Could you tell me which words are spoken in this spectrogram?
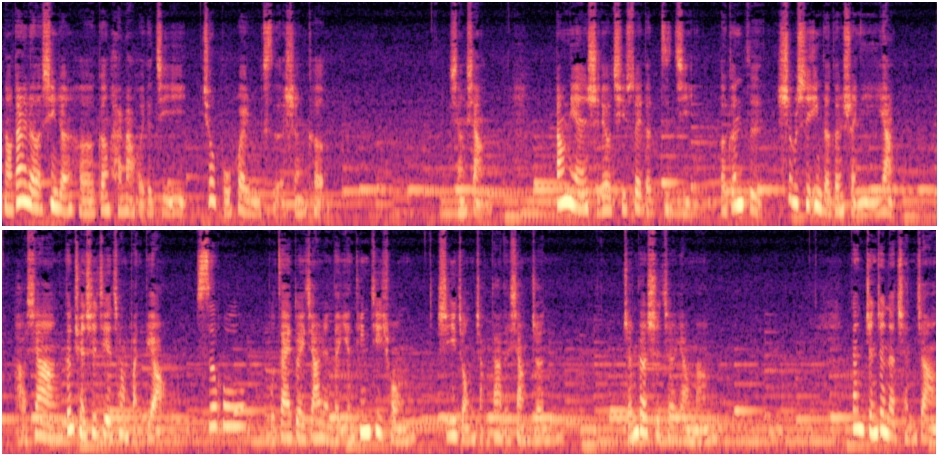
脑袋的杏仁核跟海马回的记忆就不会如此的深刻。想想，当年十六七岁的自己，耳根子是不是硬得跟水泥一样？好像跟全世界唱反调，似乎不再对家人的言听计从，是一种长大的象征。真的是这样吗？真正的成长，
